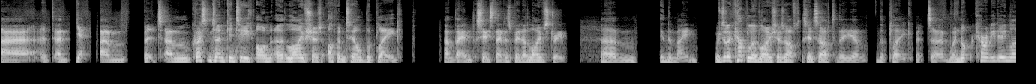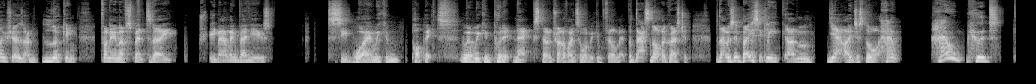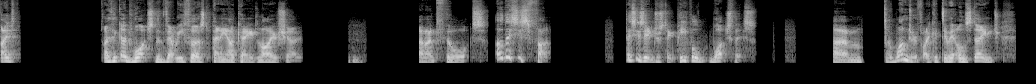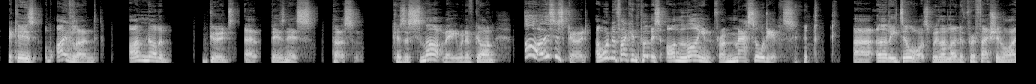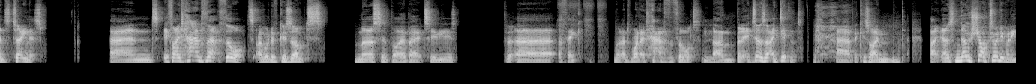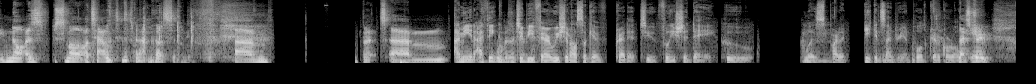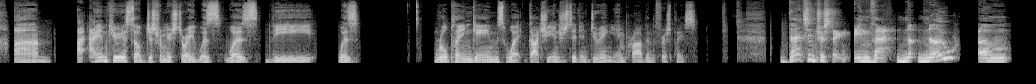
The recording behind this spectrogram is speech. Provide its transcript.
uh, and yeah, um, but um, Questing Time continued on uh, live shows up until the plague, and then since then has been a live stream um, in the main. We've done a couple of live shows after since after the um, the plague, but uh, we're not currently doing live shows. I'm looking. Funny enough, spent today emailing venues to see where we can pop it, where we can put it next. And I'm trying to find somewhere we can film it. But that's not the question. But that was it. Basically, um, yeah, I just thought how how could I? I think I'd watched the very first Penny Arcade live show, Hmm. and I'd thought, oh, this is fun. This is interesting. People watch this. Um, I wonder if I could do it on stage because I've learned I'm not a good uh, business person. Because a smart me would have gone, oh, this is good. I wonder if I can put this online for a mass audience, uh, early doors with a load of professional entertainers. And if I'd had that thought, I would have gazumped Mercer by about two years. But, uh, I think when I'd, when I'd had the thought, um, but it turns out I didn't uh, because I'm. I, it's no shock to anybody not as smart or talented as Matt Mercer. Um, but um, I mean, I think to be fair, we should also give credit to Felicia Day, who was Mhm. part of Geek and Sundry and pulled Critical Role. that's in. true. Um, I, I am curious though, just from your story, was was the was role playing games what got you interested in doing improv in the first place? That's interesting. In that, n- no, um,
